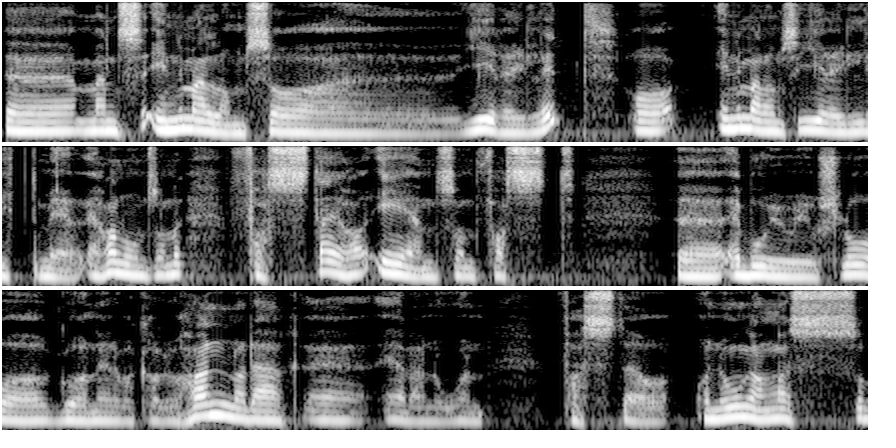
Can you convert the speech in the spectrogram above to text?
Eh, mens innimellom så uh, gir jeg litt, og innimellom så gir jeg litt mer. Jeg har noen sånne faste. Jeg har én sånn fast uh, Jeg bor jo i Oslo og går nedover Karl Johan, og der er det noen faste. Og, og noen ganger så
